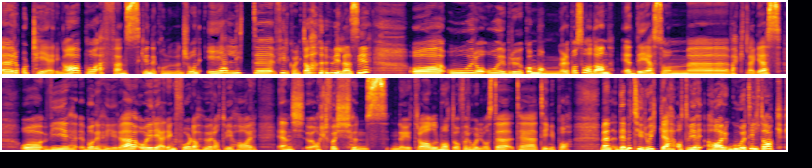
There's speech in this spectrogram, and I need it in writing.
eh, rapporteringa på FNs kvinnekonvensjon er litt firkanta, vil jeg si. Og ord og ordbruk og mangel på sådan er det som vektlegges. Og vi, både i Høyre og i regjering, får da høre at vi har en altfor kjønnsnøytral måte å forholde oss til, til, ting på. Men det betyr jo ikke at vi har gode tiltak.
